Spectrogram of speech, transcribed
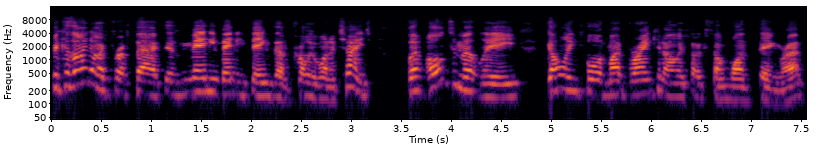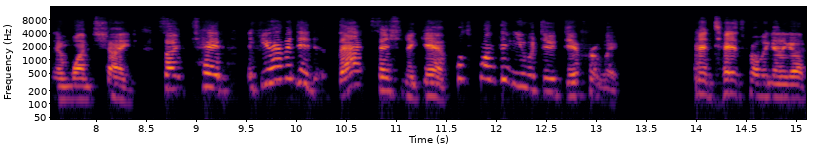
Because I know for a fact there's many, many things that I probably want to change. But ultimately, going forward, my brain can only focus on one thing, right? And one change. So, Ted, if you ever did that session again, what's one thing you would do differently? And Ted's probably going to go,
